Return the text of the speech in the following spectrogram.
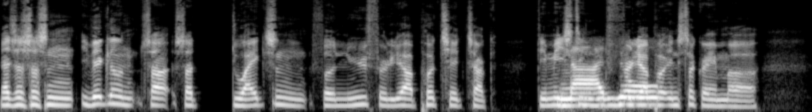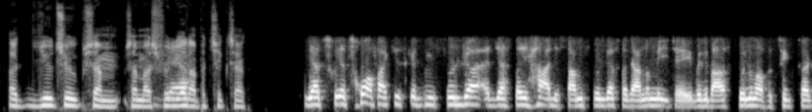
Ja. Altså, så sådan, i virkeligheden, så, så du har ikke sådan fået nye følgere på TikTok. Det er mest Nej, dine jo. følgere på Instagram og, og YouTube, som, som også følger Ja. dig på TikTok? Jeg, tr- jeg tror faktisk, at mine følger, at jeg stadig har de samme følgere fra de andre medier af, hvor de bare har fundet mig på TikTok.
